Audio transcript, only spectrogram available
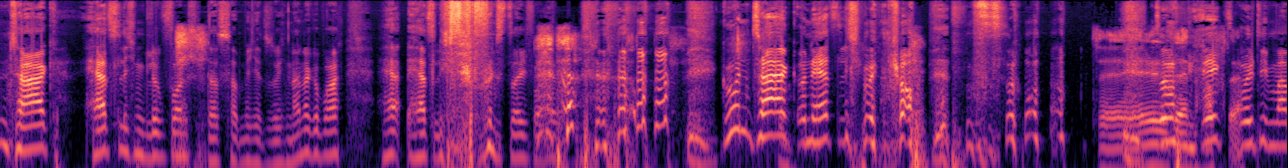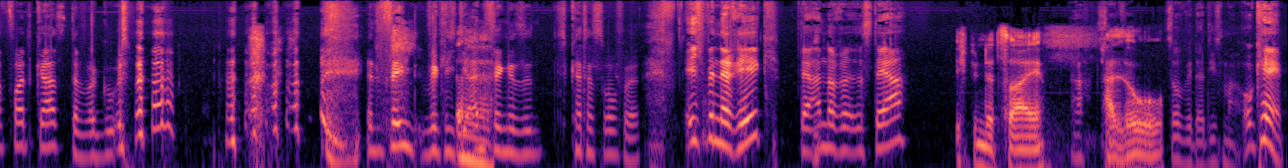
Guten Tag, herzlichen Glückwunsch. Das hat mich jetzt durcheinander gebracht. Her herzlichen Glückwunsch, sag ich vor allem. Guten Tag und herzlich willkommen zu, zum Kriegs Ultima Podcast. Der war gut. fängt, wirklich, die Anfänge sind Katastrophe. Ich bin der Reg, der andere ist der. Ich bin der Zai. Ach, so, Hallo. So wieder diesmal. Okay.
